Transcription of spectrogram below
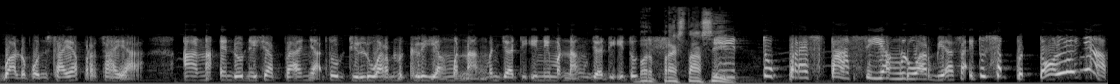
Walaupun saya percaya anak Indonesia banyak tuh di luar negeri yang menang menjadi ini menang menjadi itu berprestasi. Itu prestasi yang luar biasa. Itu sebetulnya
